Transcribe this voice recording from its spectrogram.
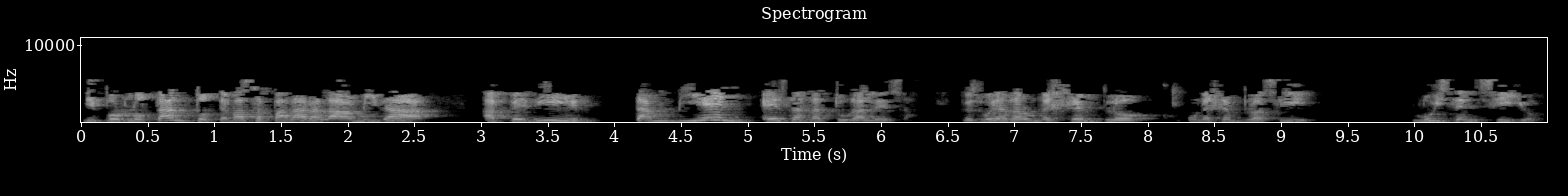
Y por lo tanto te vas a parar a la amidad a pedir también esa naturaleza. Les voy a dar un ejemplo, un ejemplo así, muy sencillo.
